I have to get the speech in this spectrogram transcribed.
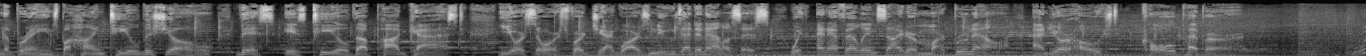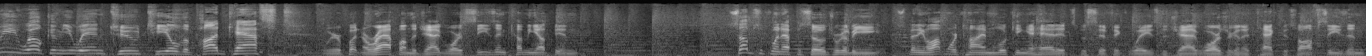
the brains behind Teal the Show, this is Teal the Podcast, your source for Jaguars news and analysis with NFL insider Mark Brunell and your host, Cole Pepper. We welcome you into Teal the Podcast. We're putting a wrap on the Jaguars season coming up in subsequent episodes. We're going to be spending a lot more time looking ahead at specific ways the Jaguars are going to attack this offseason.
